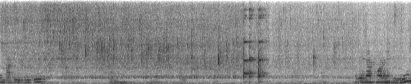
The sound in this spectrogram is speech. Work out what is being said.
એ લસણ નાખી દીધું છે હવે નાખવાની છે હિંગ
